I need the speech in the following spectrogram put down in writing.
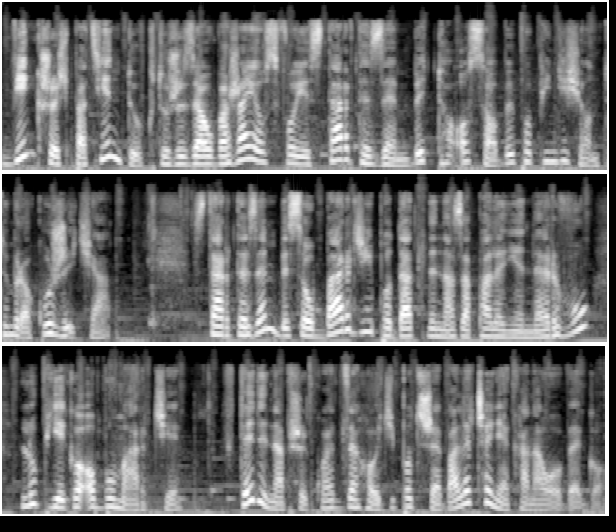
Większość pacjentów, którzy zauważają swoje starte zęby, to osoby po 50 roku życia. Starte zęby są bardziej podatne na zapalenie nerwu lub jego obumarcie. Wtedy na przykład zachodzi potrzeba leczenia kanałowego.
